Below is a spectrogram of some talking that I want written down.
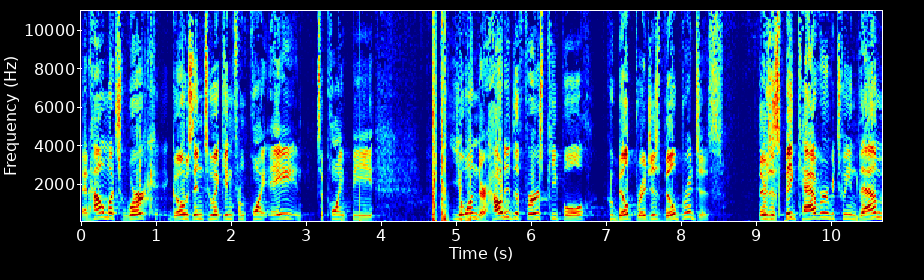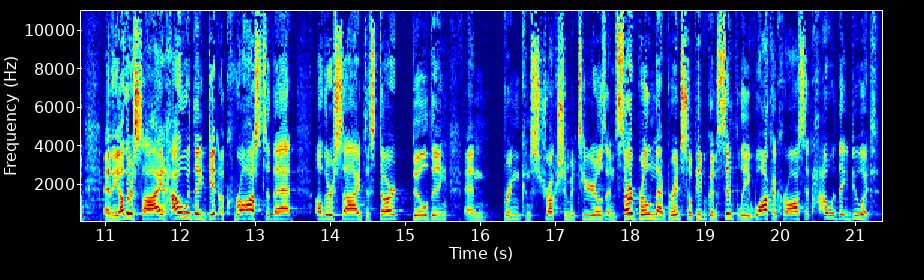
And how much work goes into it getting from point A to point B. You wonder, how did the first people who built bridges build bridges? There's this big cavern between them and the other side. How would they get across to that other side to start building and bring construction materials and start building that bridge so people can simply walk across it? How would they do it?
